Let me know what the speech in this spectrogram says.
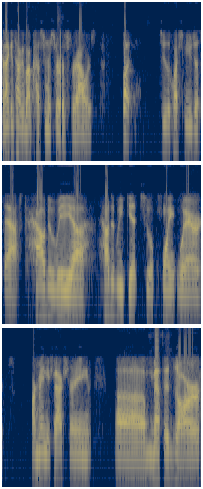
And I could talk about customer service for hours. But to the question you just asked, how do we uh, how did we get to a point where our manufacturing uh, methods are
